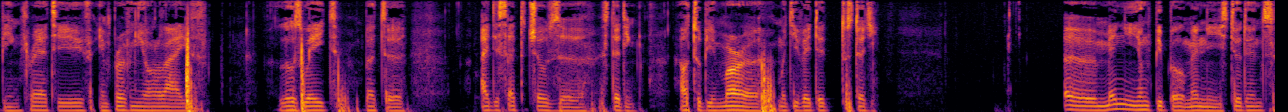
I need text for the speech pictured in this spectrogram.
being creative, improving your life, lose weight. But uh, I decided to choose uh, studying, how to be more uh, motivated to study. Uh, many young people, many students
